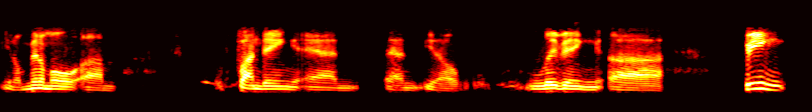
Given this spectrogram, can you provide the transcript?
you know minimal um, funding and and you know living uh, being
